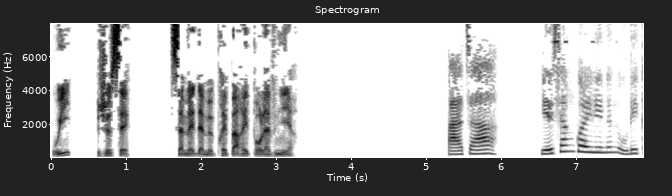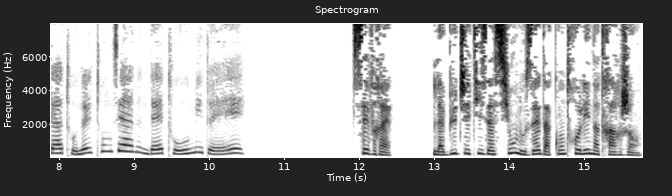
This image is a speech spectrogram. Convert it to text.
Oui, je sais. Ça m'aide à me préparer pour l'avenir. 맞아. 예산 관리는 우리가 돈을 통제하는데 도움이 돼. C'est vrai. La budgétisation nous aide à contrôler notre argent.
